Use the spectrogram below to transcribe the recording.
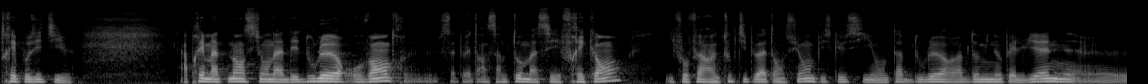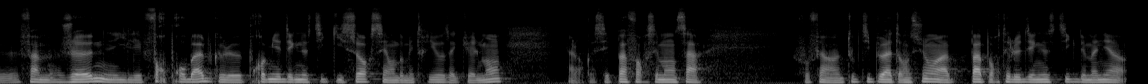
très positive. Après, maintenant, si on a des douleurs au ventre, ça peut être un symptôme assez fréquent. Il faut faire un tout petit peu attention, puisque si on tape douleur abdominopelvienne, euh, femme jeune, il est fort probable que le premier diagnostic qui sort, c'est endométriose actuellement, alors que ce n'est pas forcément ça. Il faut faire un tout petit peu attention à ne pas porter le diagnostic de manière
